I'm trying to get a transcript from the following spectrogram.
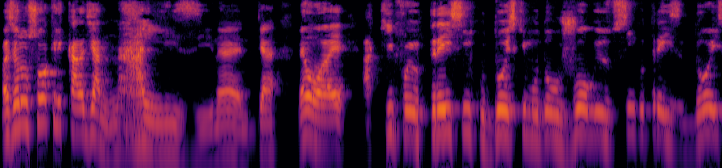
mas eu não sou aquele cara de análise, né? De não, é, aqui foi o 3-5-2 que mudou o jogo e o 5-3-2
